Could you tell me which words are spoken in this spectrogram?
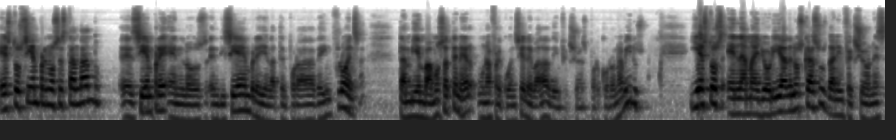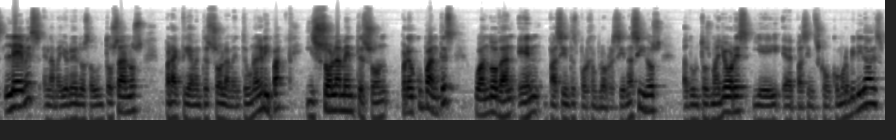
Estos siempre nos están dando, eh, siempre en, los, en diciembre y en la temporada de influenza, también vamos a tener una frecuencia elevada de infecciones por coronavirus. Y estos en la mayoría de los casos dan infecciones leves, en la mayoría de los adultos sanos prácticamente solamente una gripa y solamente son preocupantes cuando dan en pacientes, por ejemplo, recién nacidos, adultos mayores y eh, pacientes con comorbilidades.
